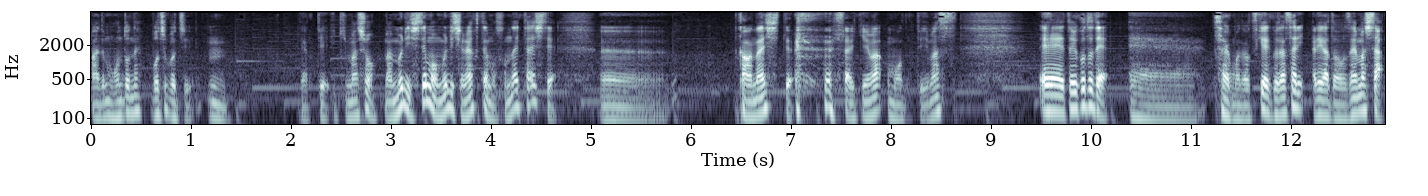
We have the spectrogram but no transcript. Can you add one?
まあでも本当ねぼちぼち、うん、やっていきましょう。まあ無理しても無理しなくてもそんなに対してうん買わないしって 最近は思っています、えー、ということで、えー、最後までお付き合いくださりありがとうございました。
